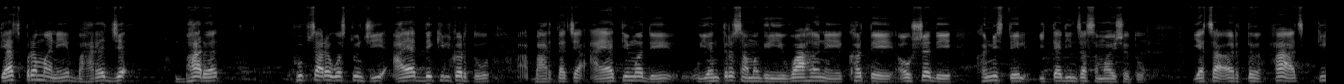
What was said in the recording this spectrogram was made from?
त्याचप्रमाणे भारत ज भारत खूप साऱ्या वस्तूंची आयात देखील करतो. भारताच्या आयातीमध्ये यंत्रसामग्री वाहने खते औषधे खनिज तेल इत्यादींचा समावेश होतो. याचा अर्थ हाच की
